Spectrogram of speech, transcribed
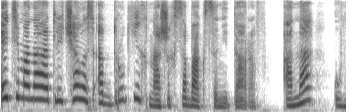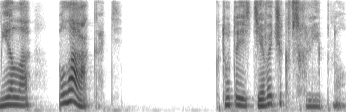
Этим она отличалась от других наших собак-санитаров. Она умела плакать. Кто-то из девочек всхлипнул.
